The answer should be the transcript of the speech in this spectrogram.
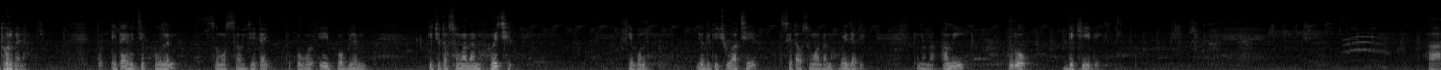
ধরবে না। তো এটাই হচ্ছে প্রবলেম সমস্যা হচ্ছে এটাই। এই প্রবলেম কিছুটা সমাধান হয়েছে এবং যদি কিছু আছে সেটাও সমাধান হয়ে যাবে। কেননা আমি পুরো দেখিয়ে দিই। আর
